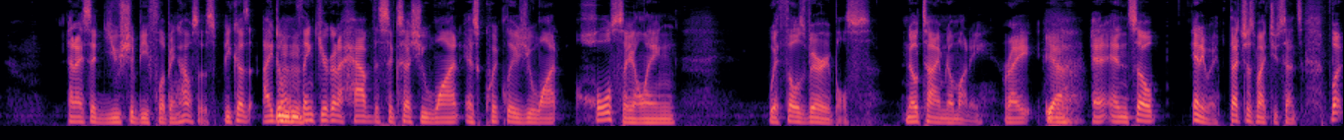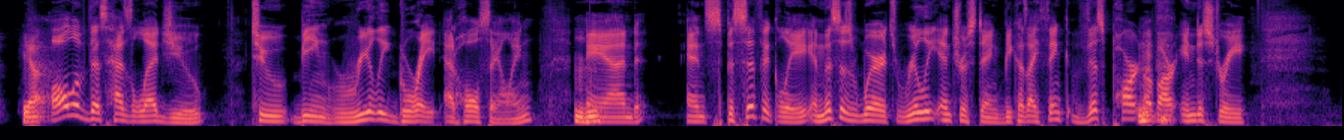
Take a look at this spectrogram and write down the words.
And I said, You should be flipping houses because I don't Mhm. think you're going to have the success you want as quickly as you want wholesaling with those variables. No time, no money, right? yeah, And, and so, anyway, that's just my two cents. But yeah, all of this has led you to being really great at wholesaling Mhm. and and specifically and this is where it's really interesting because i think this part of our industry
